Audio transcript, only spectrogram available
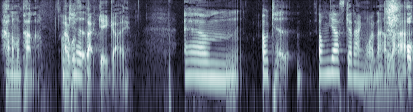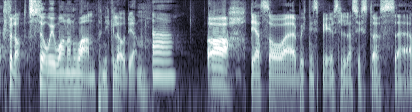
Hannah Montana. I was that gay guy. Um, Okej, om jag ska rangordna alla. Och förlåt, Zoe One on One på Nickelodeon. Ja, Åh, det är alltså eh, Britney Spears lilla systers eh,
